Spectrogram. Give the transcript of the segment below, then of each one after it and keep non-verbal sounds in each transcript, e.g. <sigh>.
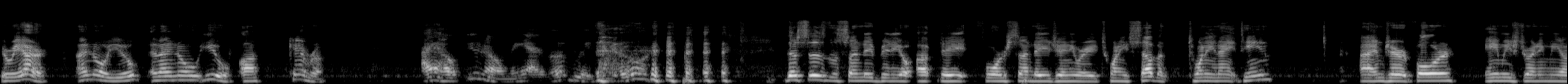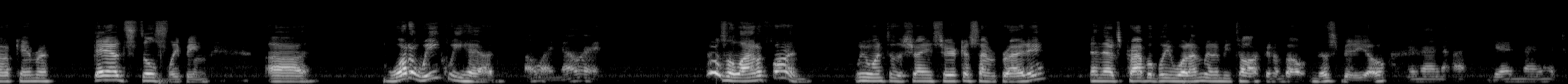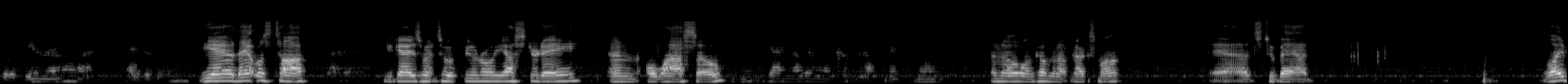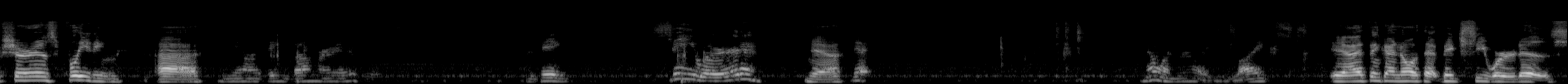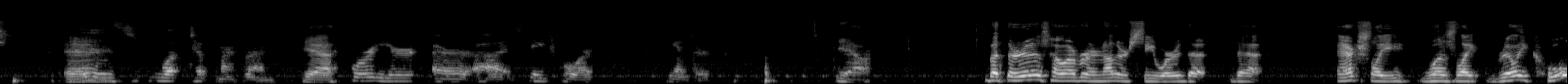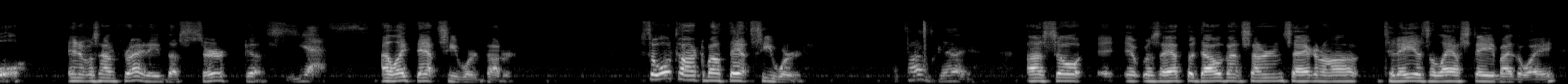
here we are. I know you, and I know you off camera. I hope you know me. I live with you. <laughs> this is the Sunday video update for Sunday, January 27th, 2019. I'm Jered Fuller. Amy's joining me off camera. Dad's still sleeping. Uh, what a week we had. oh, I know it. It was a lot of fun. We went to the Shrine Circus on Friday, and that's probably what I'm going to be talking about in this video. And then uh, Dad and I went to a funeral on Saturday. Yeah, that was tough. You guys went to a funeral yesterday in Owosso. We got another one coming up next month. Another one coming up next month. Yeah, that's too bad. Life sure is fleeting. Uh, the only thing bummer is, is the big C word. yeah, No one really likes. yeah, I think I know what that big C word is. And Is what took my friend. yeah, Four year or uh, stage four cancer. yeah. But there is, however, another C word that that actually was like really cool, and it was on Friday. The circus. Yes. I like that C word better. So we'll talk about that C word. That sounds good. Uh, so it, was at the Dow Event Center in Saginaw. Today is the last day, by the way.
